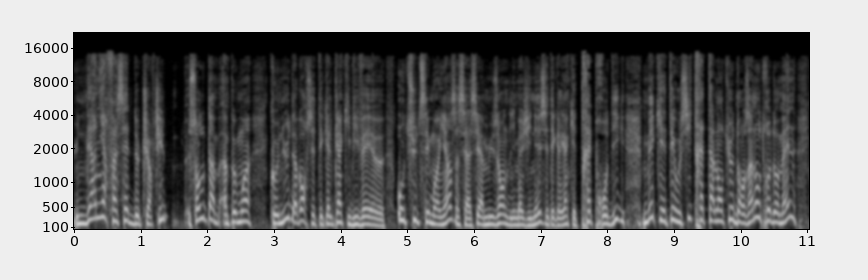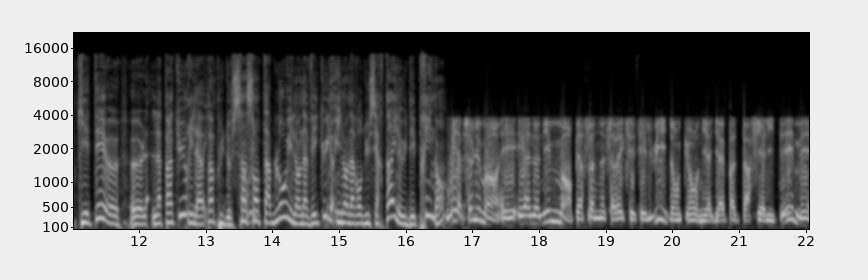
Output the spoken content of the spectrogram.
une dernière facette de Churchill, sans doute un, peu moins connue. D'abord, c'était quelqu'un qui vivait euh, au-dessus de ses moyens. Ça, c'est assez amusant de l'imaginer. C'était quelqu'un qui est très prodigue, mais qui était aussi très talentueux dans un autre domaine, qui était euh, la peinture. Il a peint plus de 500 tableaux. Il en a vécu. Il en a vendu certains. Il a eu des prix, non? Oui, absolument. Et, et, anonymement. Personne ne savait que c'était lui, donc il n'y avait pas de Mais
